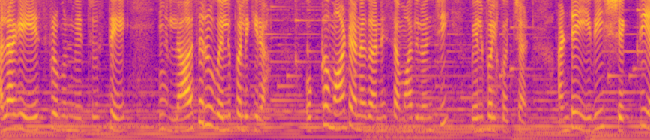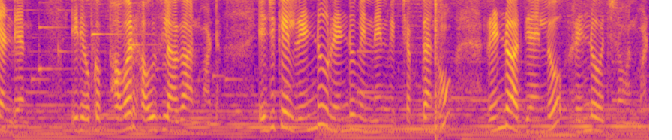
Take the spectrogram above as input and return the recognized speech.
అలాగే యేసుప్రభుని మీరు చూస్తే లాజరు వెలుపలికిరా. ఒక్క మాట అనగానే సమాధిలోంచి వెలుపలికి వచ్చాడు అంటే ఇది శక్తి అండి అని. ఇది ఒక పవర్ హౌస్ లాగా అన్నమాట. ఎజుకేల్ రెండు రెండు నేను మీకు చెప్తాను. రెండో అధ్యాయంలో రెండో వచనం అనమాట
